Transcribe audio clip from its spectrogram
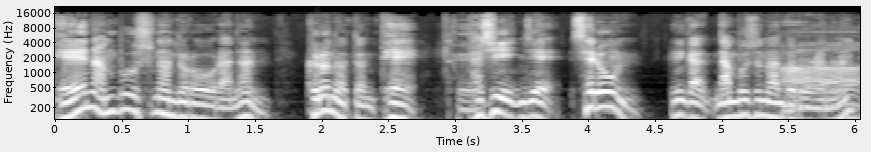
대남부 순환도로라는 그런 어떤 대, 대. 다시 이제 새로운 그러니까 남부 순환도로라는 아,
